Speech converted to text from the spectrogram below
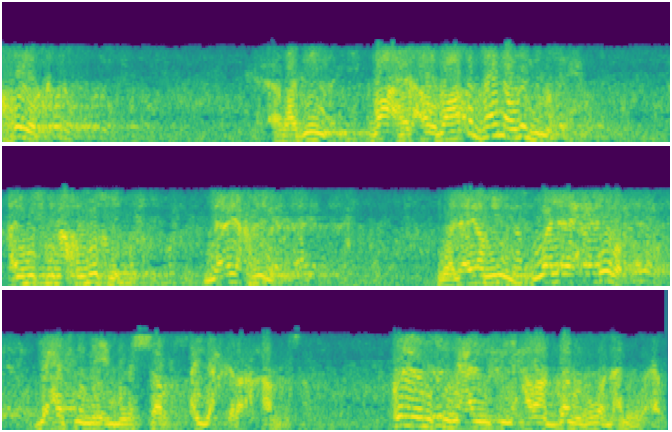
خلق رديء ظاهر أو باطن فإنه ضد النصيحة المسلم أخو المسلم لا يخذله ولا يظلم. ولا يحقره بحسب امرئ من الشر أن يحقر أخاه المسلم كل المسلم على المسلم حرام. دمه وماله وعرضه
